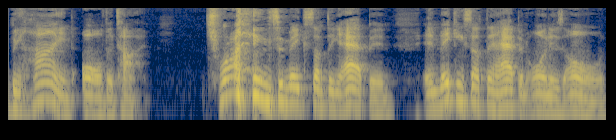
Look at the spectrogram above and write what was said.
behind all the time, trying to make something happen and making something happen on his own.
